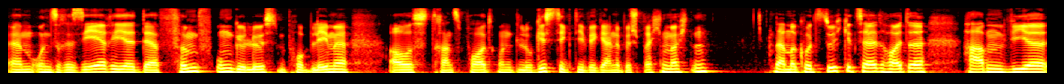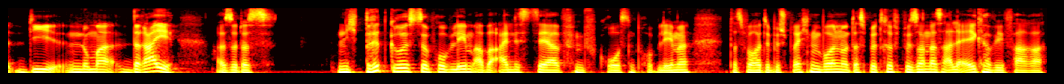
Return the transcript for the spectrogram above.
ähm, unsere Serie der fünf ungelösten Probleme aus Transport und Logistik, die wir gerne besprechen möchten. Wir haben mal kurz durchgezählt. Heute haben wir die Nummer drei, also das nicht drittgrößte Problem, aber eines der fünf großen Probleme, das wir heute besprechen wollen. Und das betrifft besonders alle Lkw-Fahrer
